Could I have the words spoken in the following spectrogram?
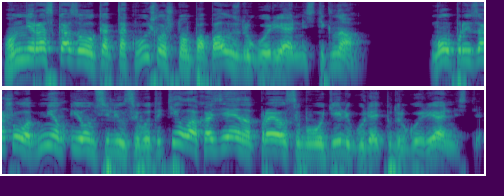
Он мне рассказывал, как так вышло, что он попал из другой реальности к нам. Мол, произошел обмен, и он селился в это тело, а хозяин отправился в его теле гулять по другой реальности.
